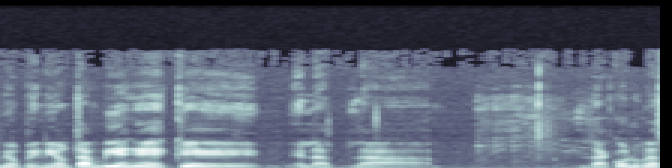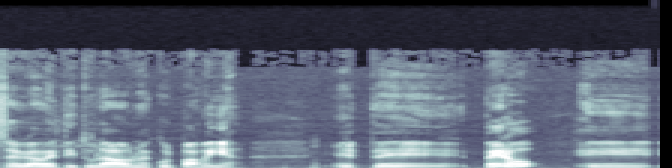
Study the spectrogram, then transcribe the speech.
Mi opinión también es que la, la, columna se debe haber titulado No es culpa mía. Este, pero, eh,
